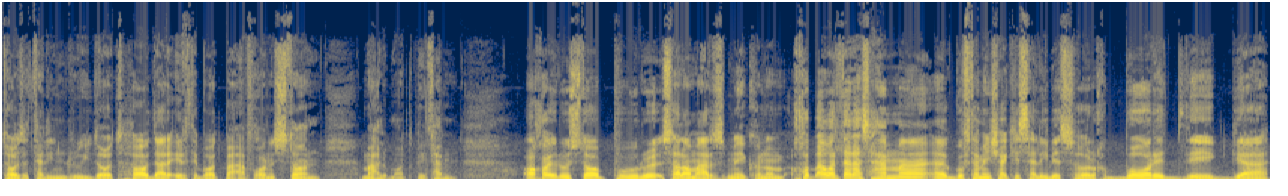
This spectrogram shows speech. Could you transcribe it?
تازه ترین رویدادها در ارتباط به افغانستان معلومات بیتن آقای روستاپور سلام عرض می کنم خب اول از همه گفتم میشه که صلیب سرخ بار دیگه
